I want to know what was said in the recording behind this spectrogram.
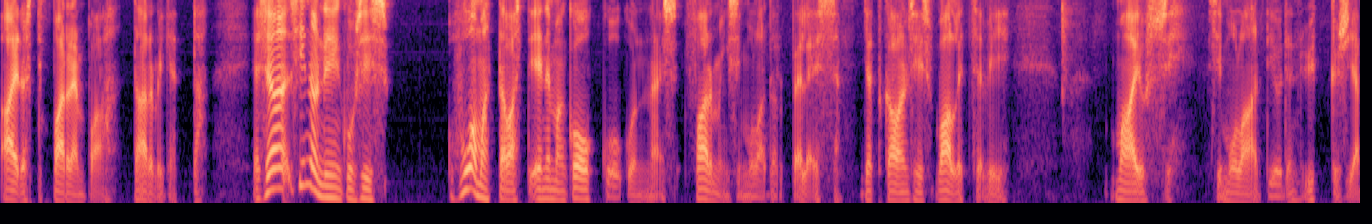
aidosti parempaa tarviketta. Ja se on, siinä on niin kuin siis huomattavasti enemmän koukkuu kuin näissä Farming Simulator-peleissä, jotka on siis vallitsevia maajussi-simulaatioiden ykkösiä,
